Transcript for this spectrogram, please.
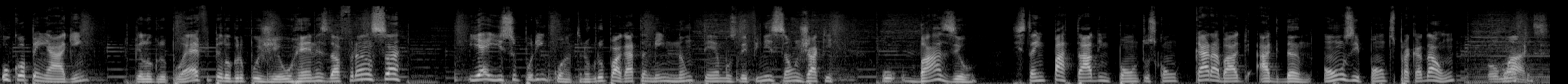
o Copenhagen pelo grupo F, pelo grupo G o Rennes da França. E é isso por enquanto. No grupo H também não temos definição, já que o Basel está empatado em pontos com o Karabag Agdan, 11 pontos para cada um. Ô, Max,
